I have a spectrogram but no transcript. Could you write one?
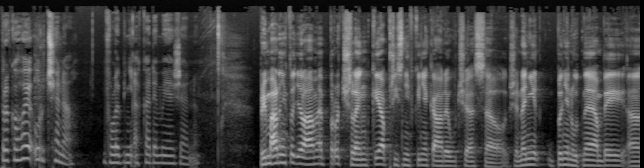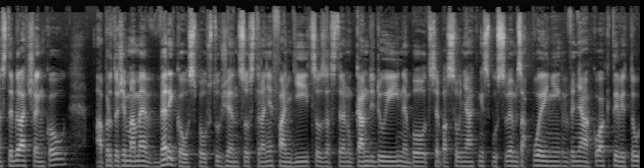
Pro koho je určena volební akademie žen? Primárně to děláme pro členky a příznivkyně KDU ČSL, že není úplně nutné, aby eh, jste byla členkou, a protože máme velikou spoustu žen, co straně fandí, co za stranu kandidují, nebo třeba jsou nějakým způsobem zapojeni v nějakou aktivitu,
